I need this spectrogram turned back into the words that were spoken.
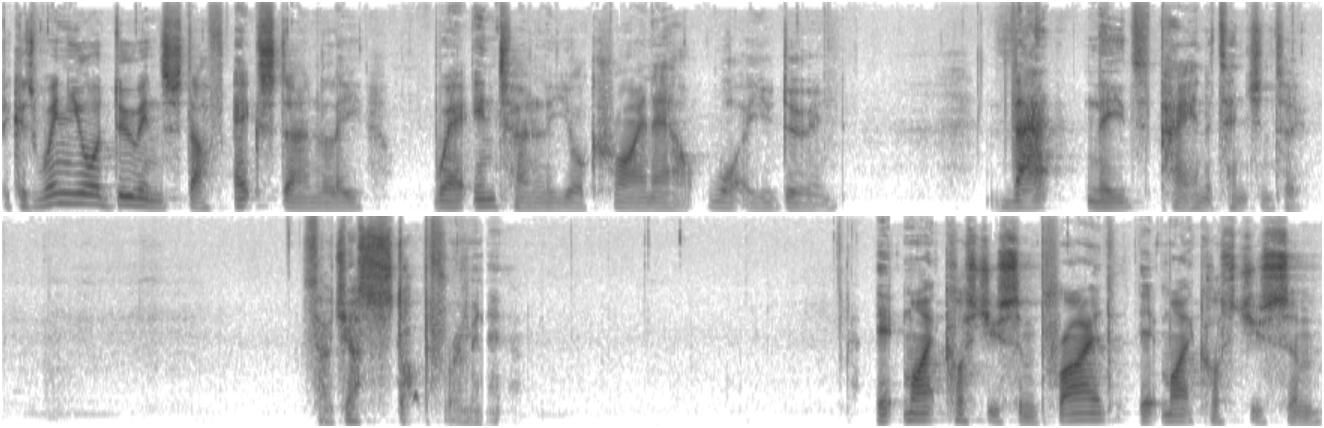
Because when you're doing stuff externally, where internally you're crying out, What are you doing? That needs paying attention to. So just stop for a minute. It might cost you some pride, it might cost you some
